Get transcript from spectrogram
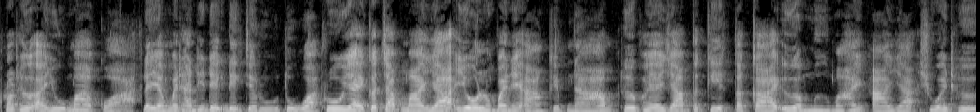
เพราะเธออายุมากกว่า และยังไม่ทันที่เด็กๆ จะรู้ตัว ครูใหญ่ก็จับมายะโยนลงไปในอ่างเก็บน้ำเธอพยายามตะเกียกตะกายเอื้อมมือมาให้อายะช่วยเธอ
